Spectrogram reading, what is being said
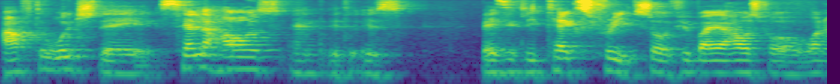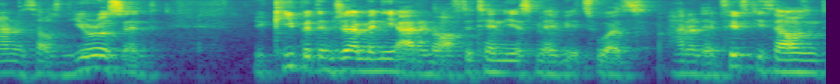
after which they sell a house and it is basically tax free. So if you buy a house for 100,000 euros and you keep it in Germany, I don't know, after 10 years maybe it's worth 150,000.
